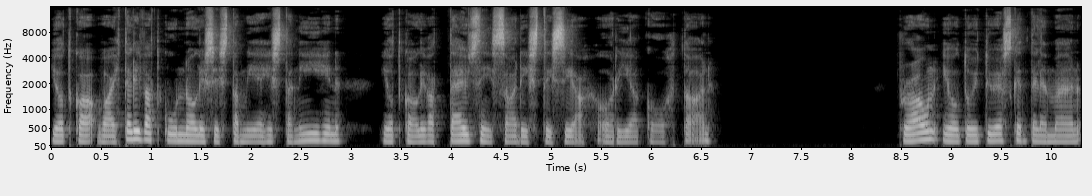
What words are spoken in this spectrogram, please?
jotka vaihtelivat kunnollisista miehistä niihin, jotka olivat täysin sadistisia orjia kohtaan. Brown joutui työskentelemään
